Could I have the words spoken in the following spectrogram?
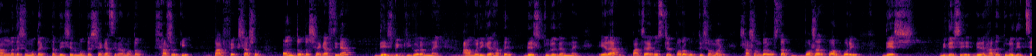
বাংলাদেশের মতো একটা দেশের মধ্যে শেখ হাসিনার মতো শাসকই পারফেক্ট শাসক। অন্তত শেখ হাসিনা দেশ বিক্রি করেন নাই, আমেরিকার হাতে দেশ তুলে দেন নাই। এরা পাঁচই আগস্টের পরবর্তী সময় শাসন ব্যবস্থা বসার পরপরই দেশ বিদেশিদের হাতে তুলে দিচ্ছে,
